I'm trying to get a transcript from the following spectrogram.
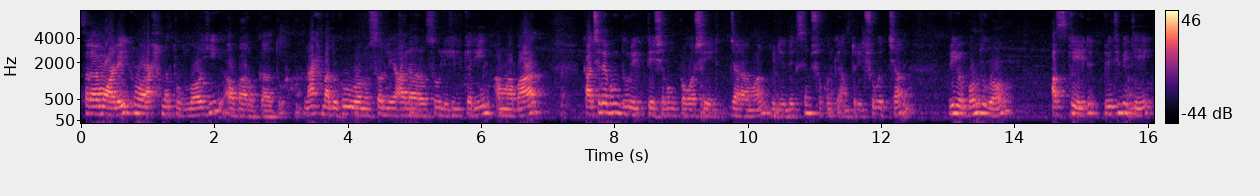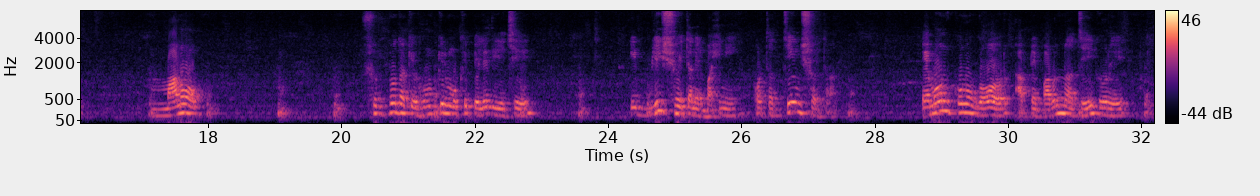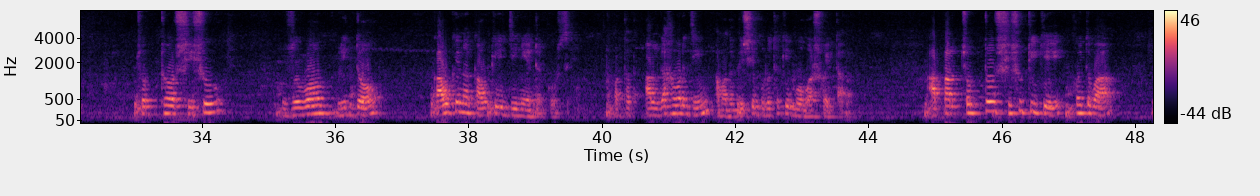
আসসালামু আলাইকুম রহমতুল্লাহি আবরকাত নাহমাদুহু অনুসল্লি আলা রসুলহিল করিম। আমাবাদ কাছের এবং দূরে দেশ এবং প্রবাসীর যারা আমার ভিডিও দেখছেন, সকলকে আন্তরিক শুভেচ্ছা। প্রিয় বন্ধুগণ, আজকের পৃথিবীতে মানব সভ্যতাকে হুমকির মুখে পেলে দিয়েছে ইবলিশ শৈতানের বাহিনী, অর্থাৎ জিন শৈতান এমন কোনো ঘর আপনি পাবেন না যেই ঘরে ছোট্ট শিশু, যুবক, বৃদ্ধ কাউকে না কাউকে জিনে অ্যাটাক করছে। অর্থাৎ আলগা হওয়ার জিন আমাদের দেশে বলে থাকে বোবা শয়তান। আপনার ছোট্ট শিশুটিকে হয়তোবা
